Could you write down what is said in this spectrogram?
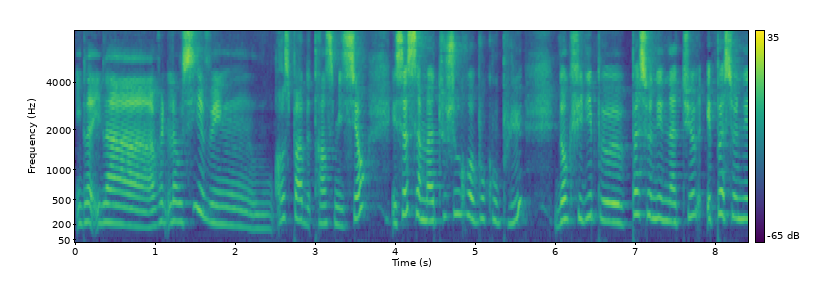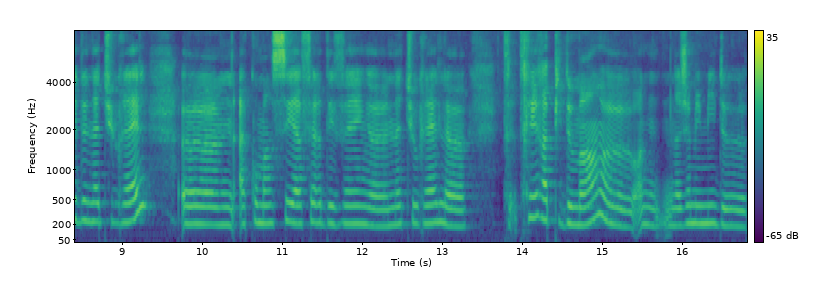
il a, il a, là aussi, il y avait une grosse part de transmission. Et ça, ça m'a toujours beaucoup plu. Donc, Philippe, euh, passionné de nature et passionné de naturel, euh, a commencé à faire des vins euh, naturels très, rapidement. on n'a jamais mis de,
